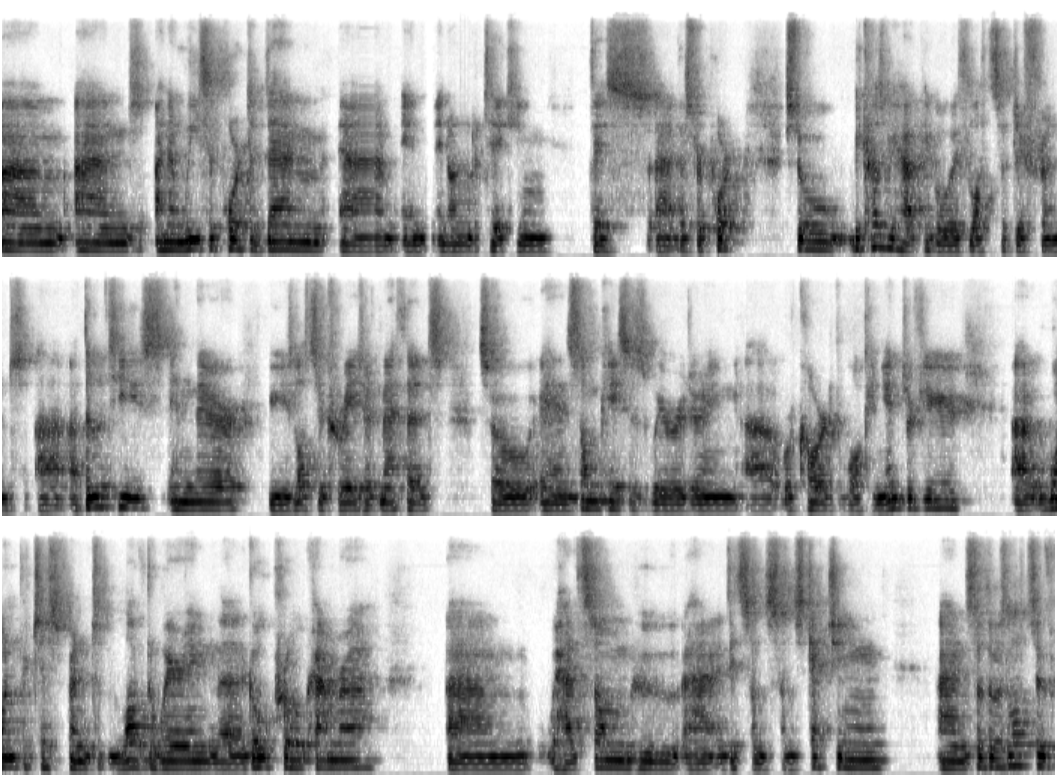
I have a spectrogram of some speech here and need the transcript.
Um, and, and then we supported them um, in, in undertaking this, uh, this report. So because we have people with lots of different uh, abilities in there, we use lots of creative methods. So in some cases, we were doing a recorded walking interview. Uh, one participant loved wearing the GoPro camera. Um, we had some who uh, did some, some sketching. And so there was lots of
